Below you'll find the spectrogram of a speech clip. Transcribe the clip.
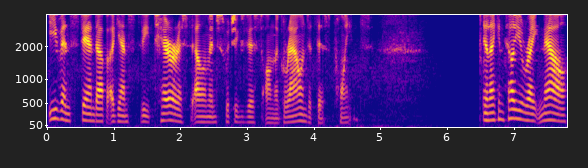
even stand up against the terrorist elements which exist on the ground at this point. And I can tell you right now,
